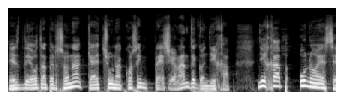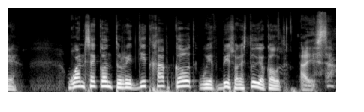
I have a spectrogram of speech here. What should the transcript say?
Es de otra persona que ha hecho una cosa impresionante con GitHub. GitHub 1S. One second to read GitHub code with Visual Studio Code. Ahí está.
